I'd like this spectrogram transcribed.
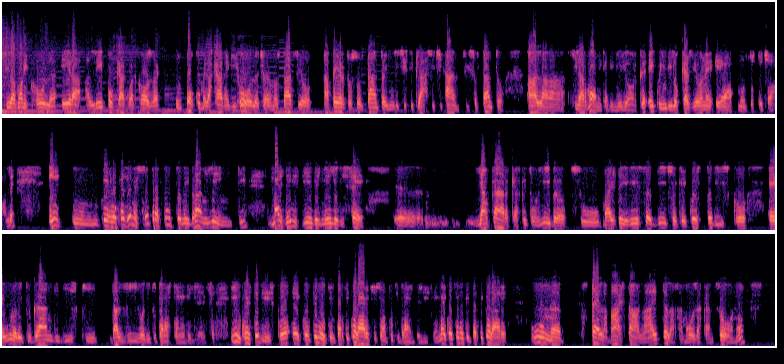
Philharmonic Hall era all'epoca qualcosa un po' come la Carnegie Hall, cioè uno spazio aperto soltanto ai musicisti classici, anzi soltanto alla Filarmonica di New York e quindi l'occasione era molto speciale. E um, per l'occasione soprattutto nei brani lenti Miles Davis diede il meglio di sé. Eh, Ian Carr che ha scritto un libro su Miles Davis dice che questo disco è uno dei più grandi dischi dal vivo di tutta la storia del jazz. In questo disco è contenuto in particolare, ci sono tutti i brani bellissimi, ma è contenuto in particolare un Stella by Starlight, la famosa canzone,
